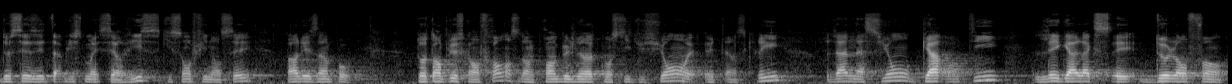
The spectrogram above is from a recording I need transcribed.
de ces établissements et services qui sont financés par les impôts. D'autant plus qu'en France, dans le préambule de notre Constitution, est inscrit la nation garantit l'égal accès de l'enfant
